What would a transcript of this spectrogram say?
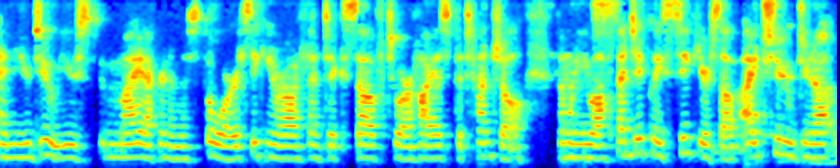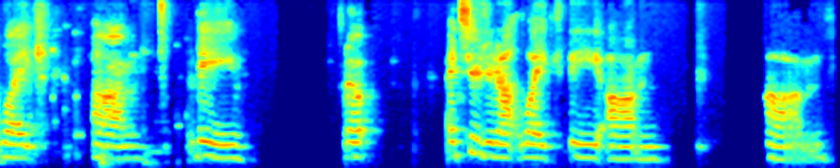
and you do use my acronym is SOAR, seeking our authentic self to our highest potential. And when you authentically seek yourself, I too do not like um, the. Uh, I too do not like the um, um,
